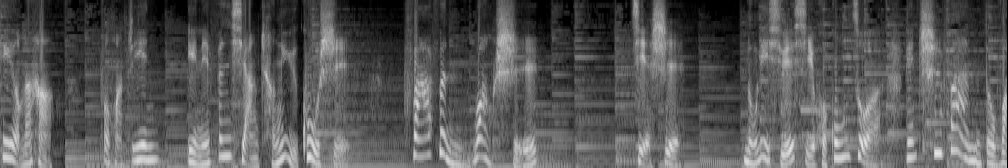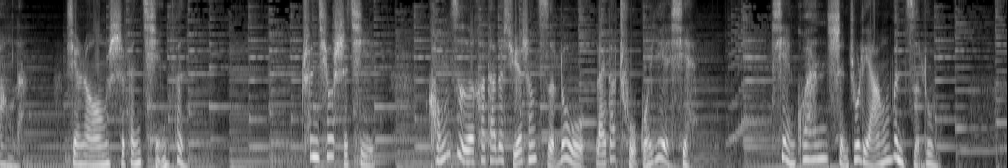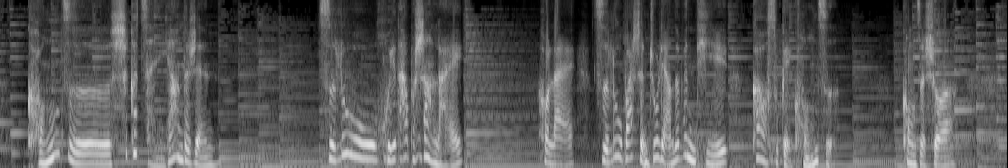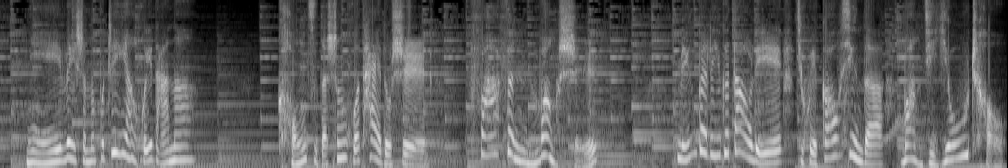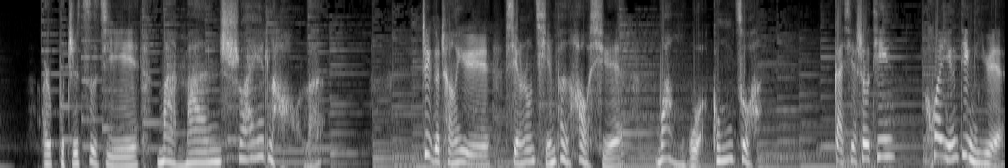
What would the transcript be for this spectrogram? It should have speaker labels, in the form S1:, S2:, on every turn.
S1: 听友们好，凤凰之音与您分享成语故事“发愤忘食”。解释：努力学习或工作，连吃饭都忘了，形容十分勤奋。春秋时期，孔子和他的学生子路来到楚国叶县，县官沈朱良问子路：“孔子是个怎样的人？”子路回答不上来。后来，子路把沈朱良的问题告诉给孔子。孔子说：“你为什么不这样回答呢？”孔子的生活态度是发愤忘食。明白了一个道理，就会高兴的忘记忧愁，而不知自己慢慢衰老了。这个成语形容勤奋好学。忘我工作，感谢收听，欢迎订阅。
